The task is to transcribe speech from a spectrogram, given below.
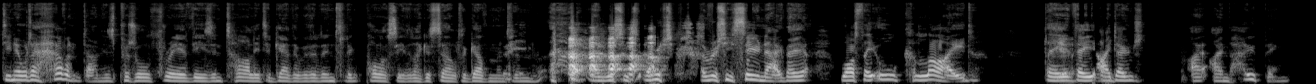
Do you know what I haven't done is put all three of these entirely together with an interlinked policy that I could sell to government and, and, Rishi, and, Rishi, and, Rishi, Sunak. They, whilst they all collide, they, yeah. they, I don't, I, am hoping,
